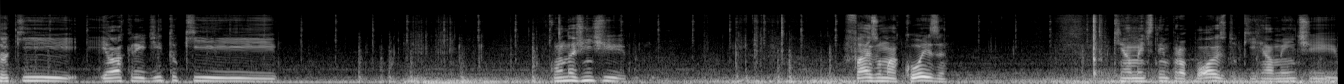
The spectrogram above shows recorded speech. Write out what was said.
Só que eu acredito que quando a gente faz uma coisa que realmente tem propósito, que realmente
